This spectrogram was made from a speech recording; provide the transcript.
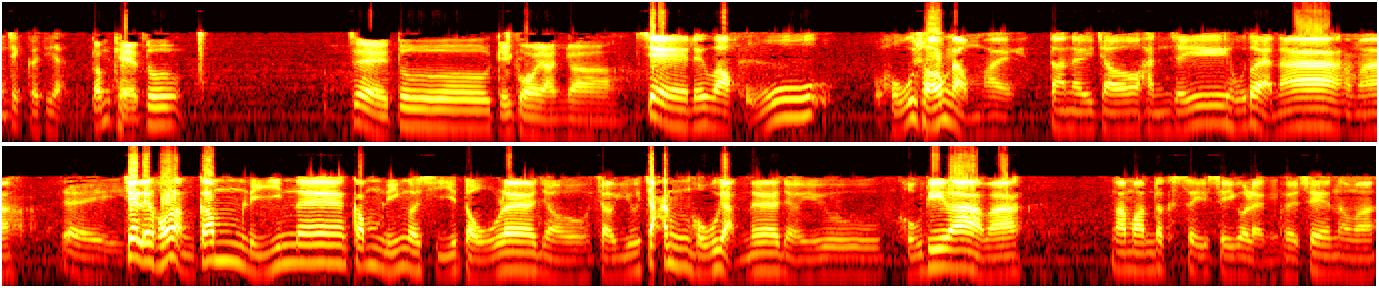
職嗰啲人，咁其實都即係都幾過癮㗎。即係你話好好爽又唔係，但係就恨死好多人啦，係嘛？即係即係你可能今年咧，今年個市道咧，就就要爭好人咧，就要好啲啦，係嘛？啱啱得四四個零 percent 係嘛？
